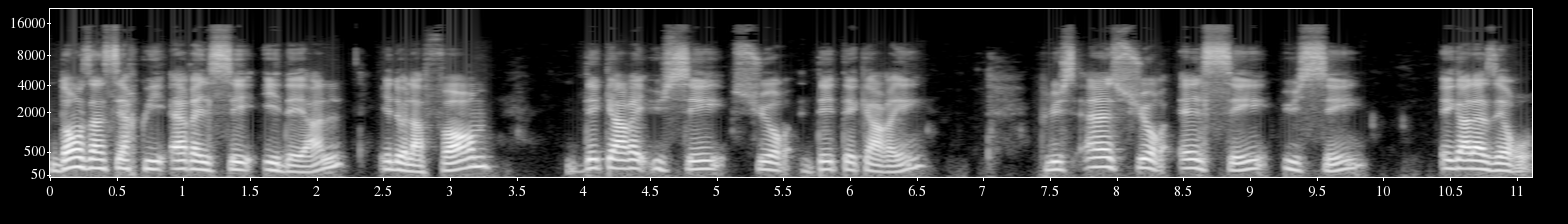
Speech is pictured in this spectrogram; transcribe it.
dans un circuit RLC idéal, est de la forme d carré UC sur dt carré plus 1 sur LC UC égale à 0.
